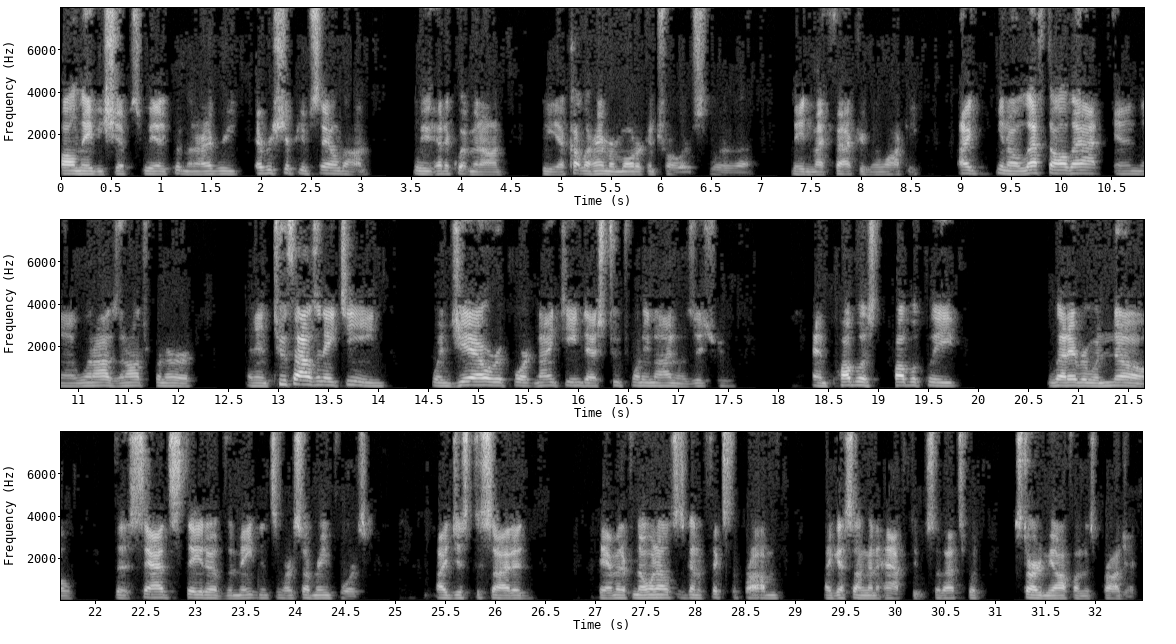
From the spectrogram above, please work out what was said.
all Navy ships. We had equipment on every every ship you've sailed on. We had equipment on. The uh, Cutler Hammer motor controllers were uh, made in my factory in Milwaukee. I, you know, left all that and uh, went out as an entrepreneur. And in 2018, when GAO Report 19-229 was issued and published publicly let everyone know the sad state of the maintenance of our submarine force. I just decided, damn it, if no one else is going to fix the problem, I guess I'm going to have to. So that's what started me off on this project.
